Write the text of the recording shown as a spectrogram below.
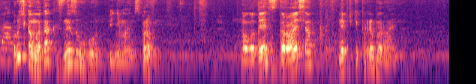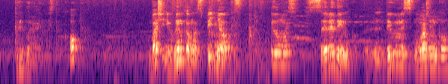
Так. Ручками отак знизу вгору піднімаємо з правої. Молодець, старайся. Не тільки прибираємо. Прибираємо ось так. Оп. Бач, і глинка в нас піднялась. Дивимось серединку. Дивимось уважненько,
